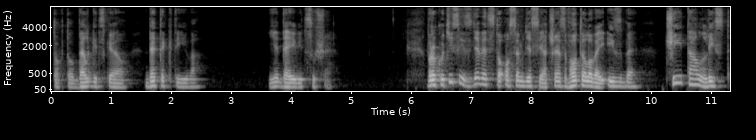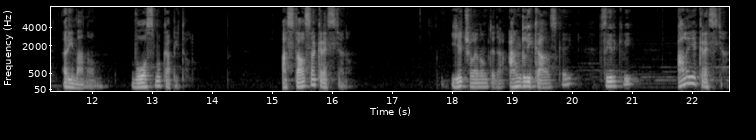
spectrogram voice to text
tohto belgického detektíva, je David Suchet. V roku 1986 v hotelovej izbe čítal list Rimanom v 8. kapitolu a stal sa kresťanom. Je členom teda anglikánskej církvy, ale je kresťan.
